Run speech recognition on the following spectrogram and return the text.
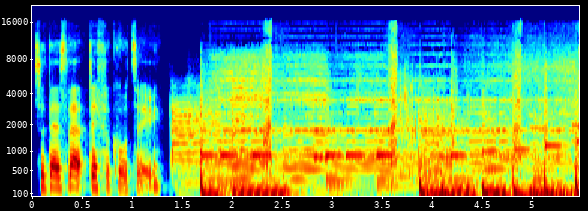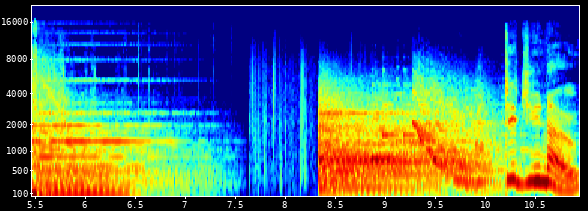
So there's that difficulty. Did you know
